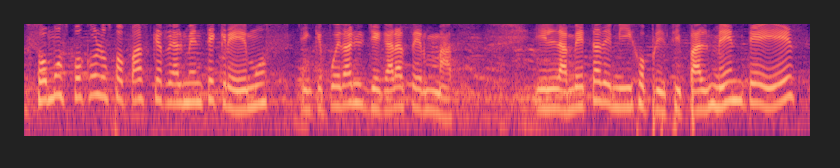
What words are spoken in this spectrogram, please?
somos pocos los papás que realmente creemos en que puedan llegar a ser más. Y la meta de mi hijo principalmente es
